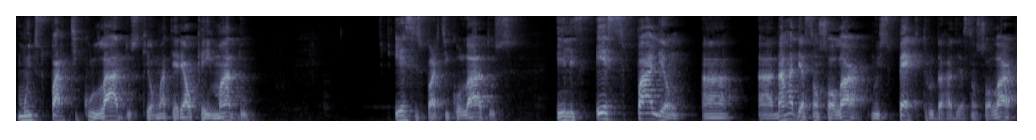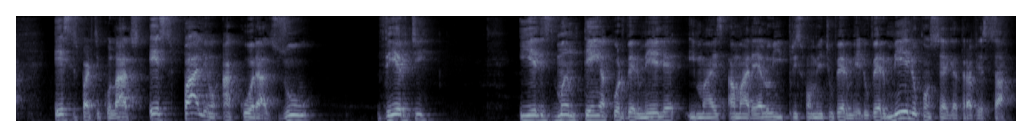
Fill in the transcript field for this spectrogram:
muitos particulados, que é o material queimado, esses particulados, eles espalham a, a, na radiação solar, no espectro da radiação solar, esses particulados espalham a cor azul, verde, e eles mantêm a cor vermelha e mais amarelo e principalmente o vermelho. O vermelho consegue atravessar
